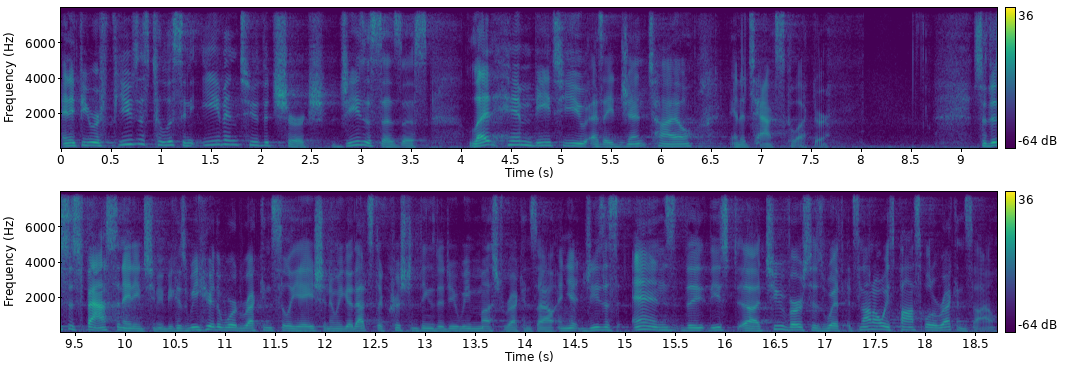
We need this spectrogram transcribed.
And if he refuses to listen even to the church, Jesus says this let him be to you as a Gentile and a tax collector. So, this is fascinating to me because we hear the word reconciliation and we go, that's the Christian thing to do. We must reconcile. And yet, Jesus ends the, these uh, two verses with, it's not always possible to reconcile.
